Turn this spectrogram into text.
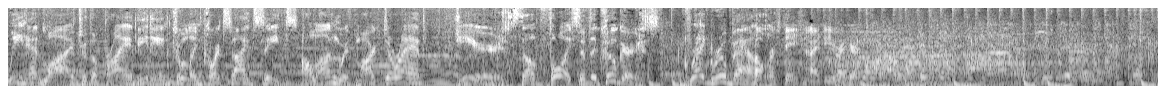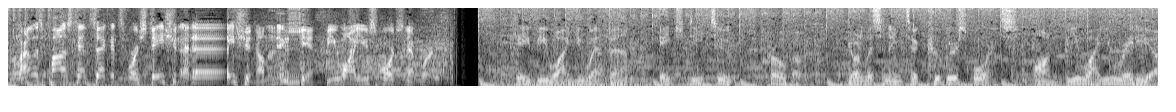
we head live to the Bryant Heating and Cooling courtside seats. Along with Mark Durrant. here's the voice of the Cougars, Greg Wrubell. Station ID right here. Let's pause 10 seconds for station identification on the Nu Skin, BYU Sports Network. KBYU FM, HD2, Provo. You're listening to Cougar Sports on BYU Radio.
